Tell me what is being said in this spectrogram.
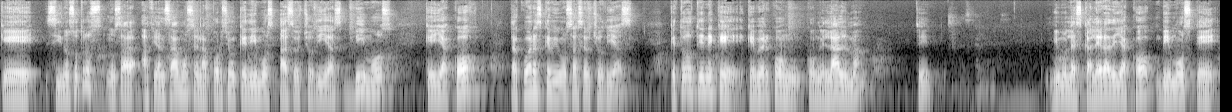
que si nosotros nos afianzamos en la porción que dimos hace ocho días, vimos que Jacob, ¿te acuerdas que vimos hace ocho días? Que todo tiene que, ver con, el alma, ¿sí? Vimos la escalera de Jacob, vimos que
